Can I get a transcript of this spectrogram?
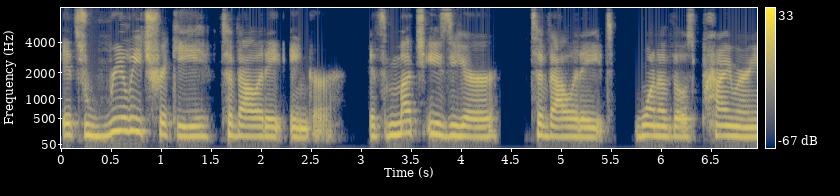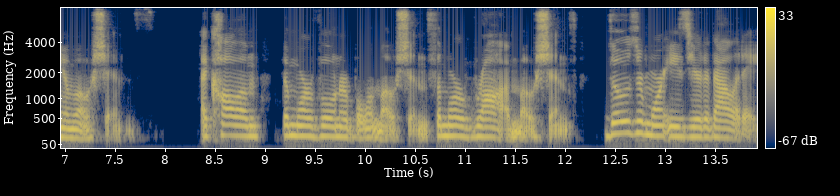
It's really tricky to validate anger. It's much easier to validate one of those primary emotions. I call them the more vulnerable emotions, the more raw emotions. Those are more easier to validate,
